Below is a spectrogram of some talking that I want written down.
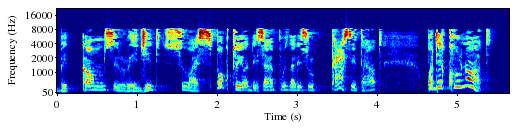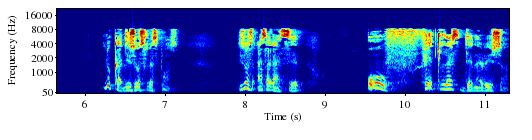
becomes rigid. So I spoke to your disciples that they should cast it out, but they could not. Look at Jesus' response. Jesus answered and said, O faithless generation,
